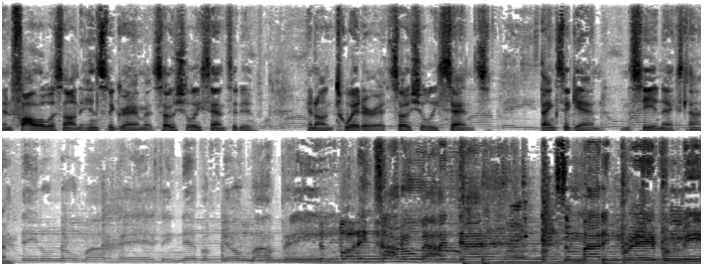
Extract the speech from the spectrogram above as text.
and follow us on Instagram at socially sensitive and on Twitter at socially sense. Thanks again, and see you next time. Somebody pray for me.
